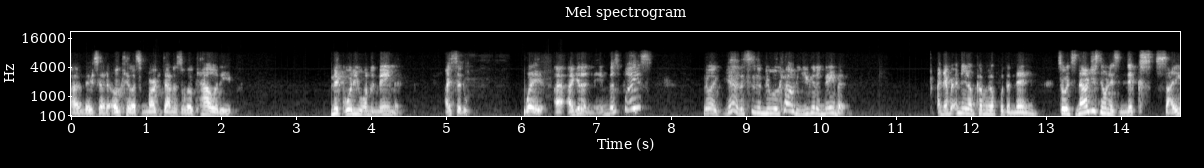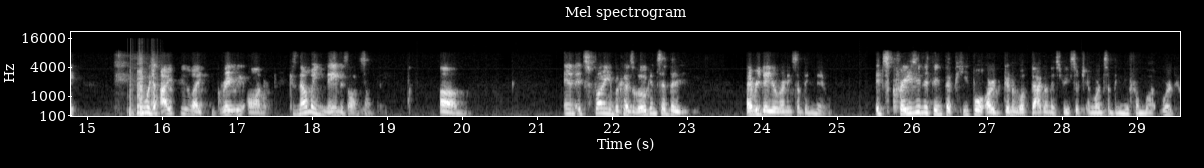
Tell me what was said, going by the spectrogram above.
uh, they said, okay, let's mark it down as a locality. Nick, what do you want to name it? I said, wait, I, I get to name this place? They're like, yeah, this is a new locality. You get to name it. I never ended up coming up with a name. So it's now just known as Nick's site, which I feel like greatly honored because now my name is on something. Um, and it's funny because Logan said that every day you're learning something new. It's crazy to think that people are going to look back on this research and learn something new from what we're doing.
